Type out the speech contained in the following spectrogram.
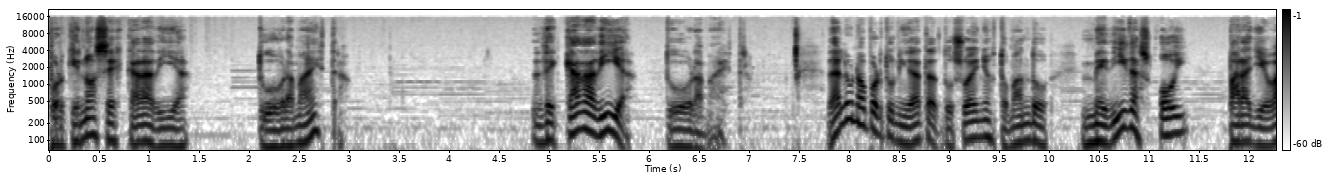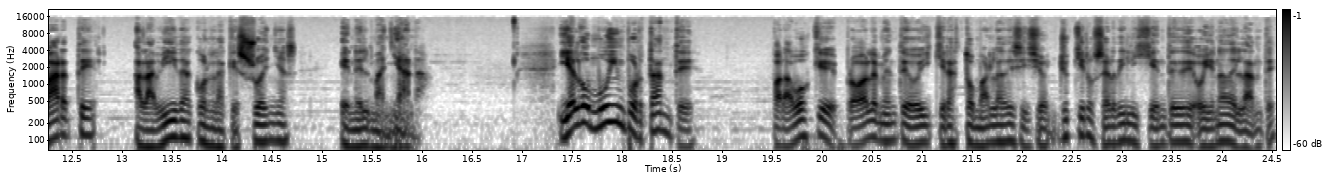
¿por qué no haces cada día tu obra maestra? De cada día tu obra maestra. Dale una oportunidad a tus sueños tomando medidas hoy para llevarte a la vida con la que sueñas en el mañana. Y algo muy importante para vos que probablemente hoy quieras tomar la decisión, yo quiero ser diligente de hoy en adelante,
